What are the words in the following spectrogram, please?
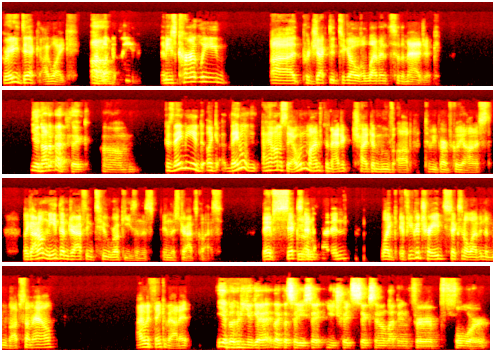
Grady Dick, I like. I uh, like the lead. and he's currently uh projected to go 11th to the Magic yeah, not a bad pick. Um, because they need like they don't. I honestly, I wouldn't mind if the Magic tried to move up. To be perfectly honest, like I don't need them drafting two rookies in this in this draft class. They have six and eleven. Like if you could trade six and eleven to move up somehow, I would think about it. yeah, but who do you get? Like, let's say you say you trade six and eleven for four.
